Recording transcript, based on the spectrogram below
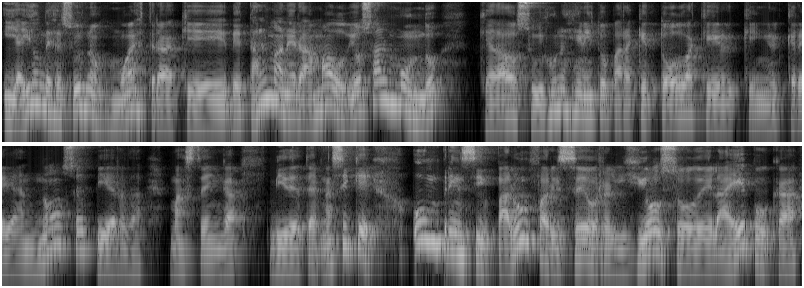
y ahí donde Jesús nos muestra que de tal manera ha amado Dios al mundo que ha dado su Hijo unigénito para que todo aquel que en él crea no se pierda, mas tenga vida eterna. Así que un principal, un fariseo religioso de la época,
